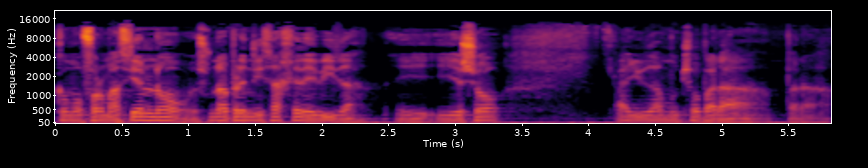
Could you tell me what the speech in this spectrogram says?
como formación no, es un aprendizaje de vida y, eso ayuda mucho para, para,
